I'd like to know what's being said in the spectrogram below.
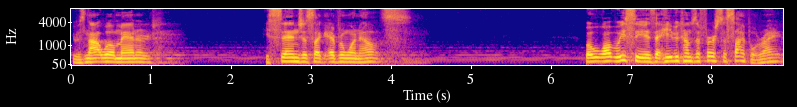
He was not well mannered. He sinned just like everyone else. But what we see is that he becomes the first disciple, right?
